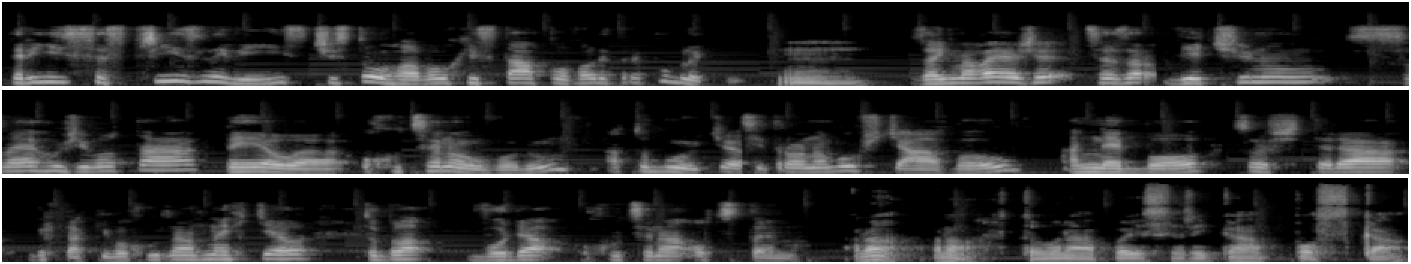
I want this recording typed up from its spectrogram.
který se střízlivý s čistou hlavou chystá povalit republiku. Hmm. Zajímavé je, že Cezar většinu svého života pil ochucenou vodu, a to buď citronovou šťávou, a nebo, což teda bych taky ochutnat nechtěl, to byla voda ochucená octem. Ano, ano, tomu nápoji se říká poska.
